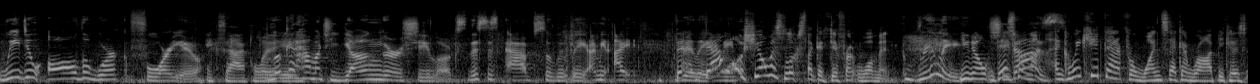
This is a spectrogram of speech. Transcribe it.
We do all the work for you. Exactly. Look at how much younger she looks. This is absolutely, I mean, I That, really, that- I mean, she almost looks like a different woman. Really? You know, She this one, and can we keep that up for one second, Rob? Because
